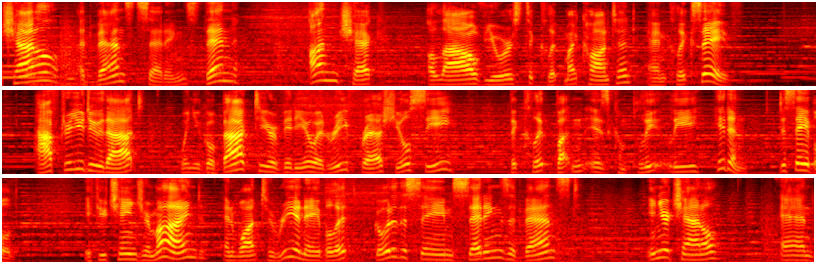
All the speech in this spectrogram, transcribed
channel advanced settings, then uncheck allow viewers to clip my content and click save. After you do that, when you go back to your video and refresh, you'll see the clip button is completely hidden, disabled. If you change your mind and want to re-enable it, go to the same settings advanced in your channel and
